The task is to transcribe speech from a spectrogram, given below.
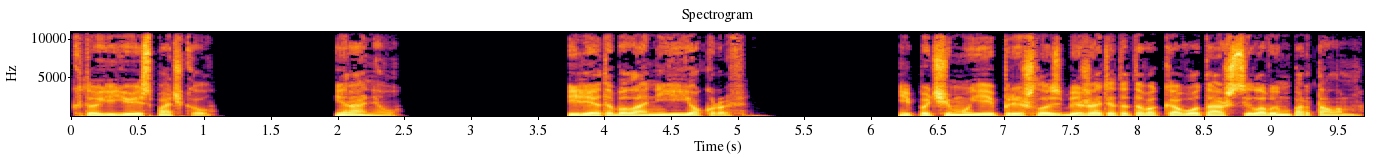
Кто ее испачкал? И ранил? Или это была не ее кровь? И почему ей пришлось бежать от этого кого-то аж силовым порталом?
